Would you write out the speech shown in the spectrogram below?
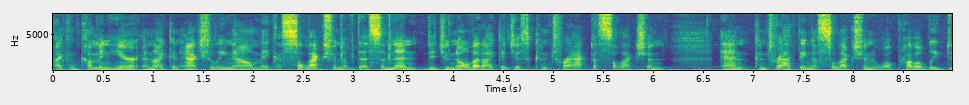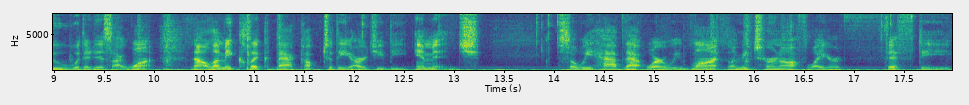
I can come in here and I can actually now make a selection of this. And then did you know that I could just contract a selection? And contracting a selection will probably do what it is I want. Now let me click back up to the RGB image. So we have that where we want. Let me turn off layer 50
